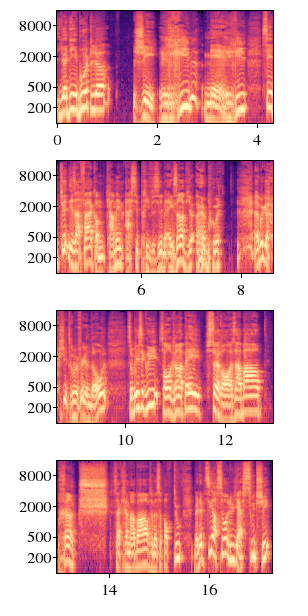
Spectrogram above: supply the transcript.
il y a des bouts, là, j'ai ri, mais ri. C'est toutes des affaires comme quand même assez prévisibles. Exemple, il y a un bout. Un bout que j'ai trouvé freaking drôle. So basically, son grand-père se rase à barbe, prend sa crème à barbe, ça met ça partout. Mais le petit garçon, lui, il a switché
